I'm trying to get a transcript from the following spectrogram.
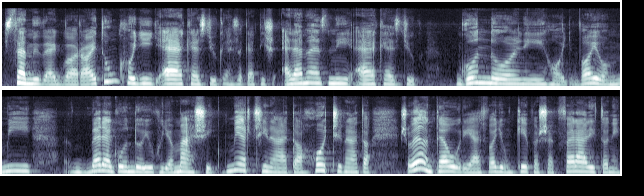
szemüveg van rajtunk, hogy így elkezdjük ezeket is elemezni, elkezdjük gondolni, hogy vajon mi, belegondoljuk, hogy a másik miért csinálta, hogy csinálta, és olyan teóriát vagyunk képesek felállítani,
